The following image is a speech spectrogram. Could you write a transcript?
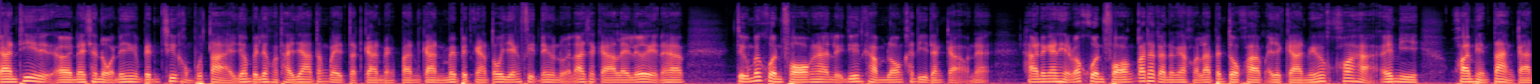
การที่ในโฉนดนี่เป็นชื่อของผู้ตาย ย่อมเป็นเรื่องของทายาทต้องไปจัดการแบ่งปันกัน ไม่เป็นการโต้แย้งสิทธิ์ในหน่วยราชการอะไรเลยนะครับ จึงไม่ควรฟ้องนะหรือยื่นคำร้องคดีดังกล่าวนะหากหน่วยงานเห็นว่าควรฟ้องก็เท่ากับหน่วยงานของรัฐเป็นตัวความอายการมีข้อหาไอ้มีความเห็นต่างกัน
